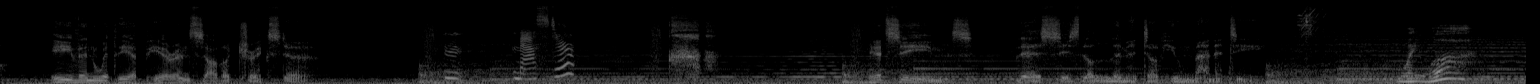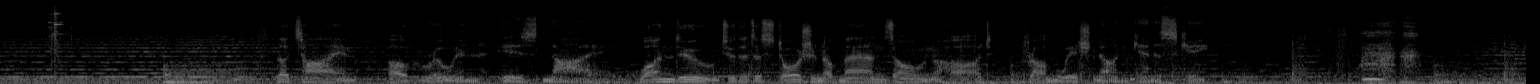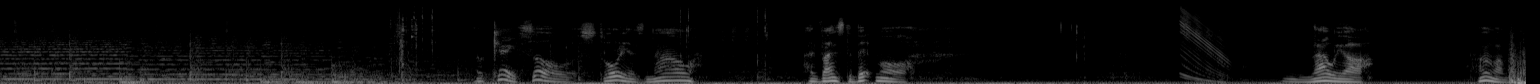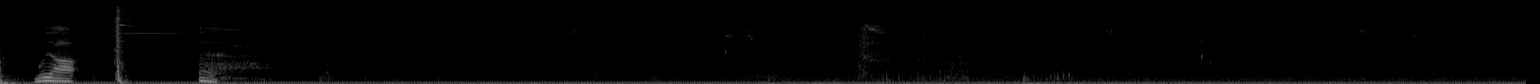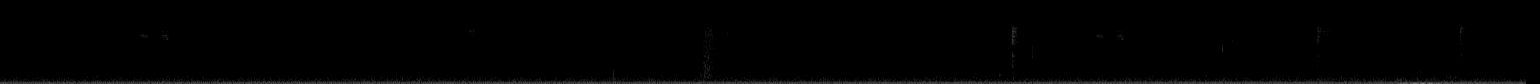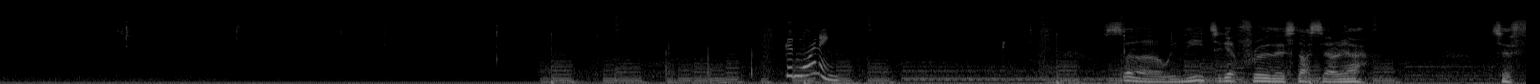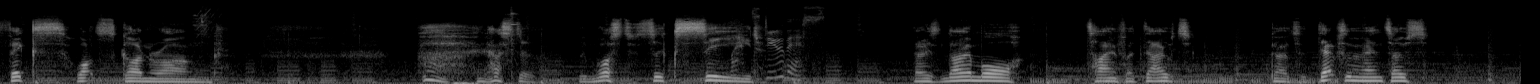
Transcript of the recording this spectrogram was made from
even with the appearance of a trickster. M Master? It seems this is the limit of humanity. Wait, what? The time of ruin is nigh. One due to the distortion of man's own heart, from which none can escape. Okay, so story has now advanced a bit more. Now we are. Hang on. We are. Uh, Good morning. so we need to get through this last area to fix what's gone wrong. it has to. We must succeed. Let's Do this. There is no more time for doubt. Go to the depths of mementos.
